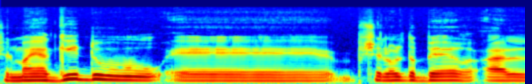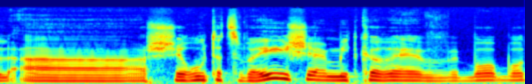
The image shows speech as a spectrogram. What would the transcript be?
של מה יגידו, אה, שלא לדבר על השירות הצבאי שמתקרב, בוא, בוא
